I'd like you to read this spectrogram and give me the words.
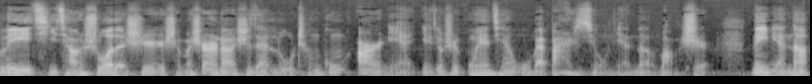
韦启强说的是什么事儿呢？是在鲁成公二年，也就是公元前五百八十九年的往事。那一年呢，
